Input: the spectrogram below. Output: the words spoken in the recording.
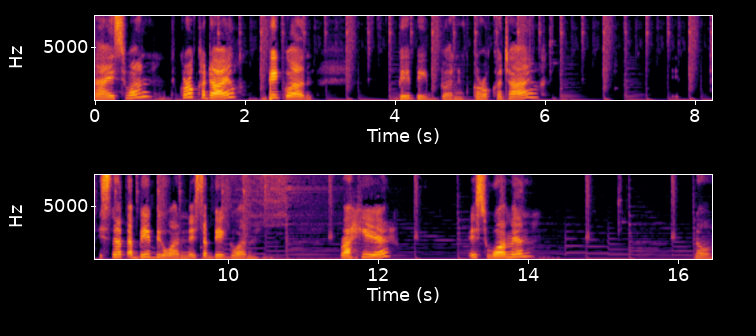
nice one. Crocodile. Big one. Big big one crocodile it's not a baby one, it's a big one. Right here is woman. No,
